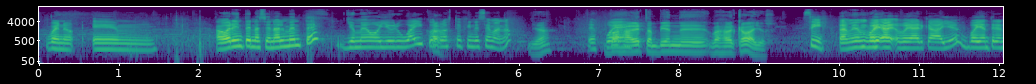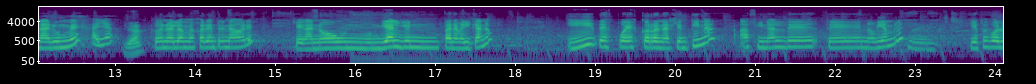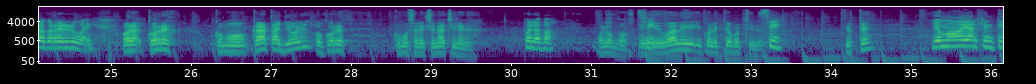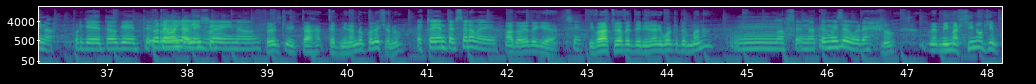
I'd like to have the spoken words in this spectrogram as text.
Bueno, em, ahora internacionalmente yo me voy a Uruguay y corro Ah. este fin de semana. ¿Ya? Después, Vas a ver también, eh, vas a ver caballos. Sí, también voy a, voy a ver caballo. Voy a entrenar un mes allá ¿Ya? con uno de los mejores entrenadores que ganó un mundial y un panamericano. Y después corro en Argentina a final de, de noviembre y después vuelvo a correr Uruguay. Ahora, ¿corres como Cata Llorens o corres como seleccionada chilena? Por los dos. O los dos, Sí. individual y, y colectivo por Chile. Sí, ¿Y usted? Yo me voy a Argentina porque tengo que te- Corremos estoy en la el colegio misma. y no. Pero estás terminando el colegio, ¿no? Estoy en tercero medio. Ah, todavía te queda. Sí. ¿Y vas a estudiar veterinaria igual que tu hermana? Mm, no sé, no estoy muy segura. ¿No? Me, me imagino que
